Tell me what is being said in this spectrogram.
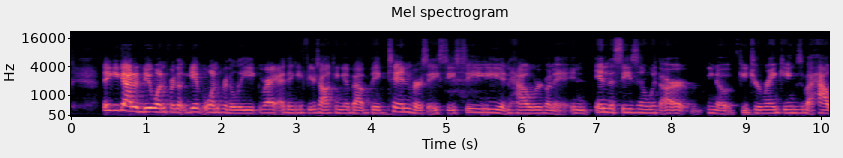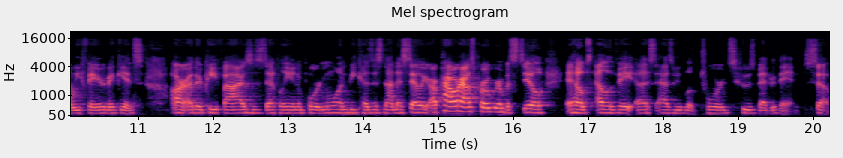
I think you got to do one for the give one for the league, right? I think if you're talking about Big Ten versus ACC and how we're going to end, the season with our you know future rankings about how we fared against our other P5s is definitely an important one because it's not necessarily our powerhouse program, but still it helps elevate us as we look towards who's better than. So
